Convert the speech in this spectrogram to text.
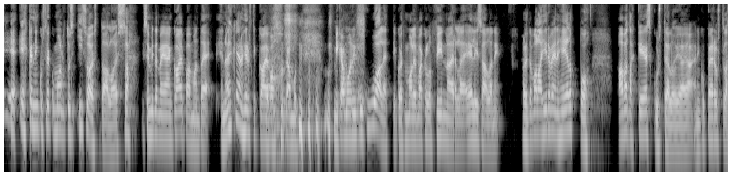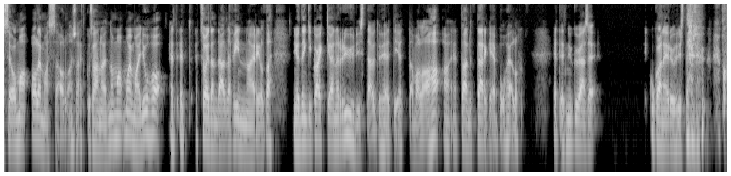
eh- ehkä niin kuin se, kun mä isoissa taloissa, se mitä mä jäin kaipaamaan, tai en ole ehkä jäänyt hirveästi kaipaamaan, mutta mikä mua niin kuin huoletti, kun että mä olin vaikka ollut Finnairilla ja Elisalla, niin oli tavallaan hirveän helppo avata keskusteluja ja niin kuin perustella se oma olemassaolonsa. Et kun sanoin, että no mo- moi mä oon Juho, että et, et soitan täältä Finnairilta, niin jotenkin kaikki aina ryhdistäytyi heti, että tavallaan aha, tämä on nyt tärkeä puhelu. Että et nykyään se kukaan ei ryhdistäydy, kun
